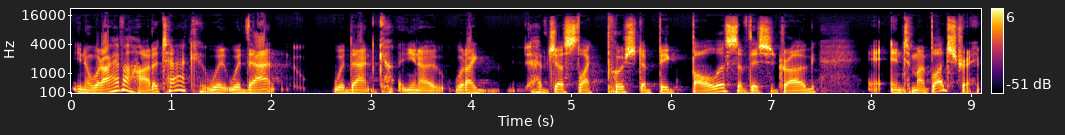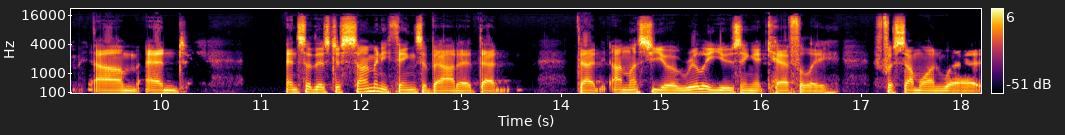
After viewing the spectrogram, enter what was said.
You know, would I have a heart attack? Would would that would that you know would I have just like pushed a big bolus of this drug into my bloodstream? Um, and and so there's just so many things about it that that unless you're really using it carefully for someone where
